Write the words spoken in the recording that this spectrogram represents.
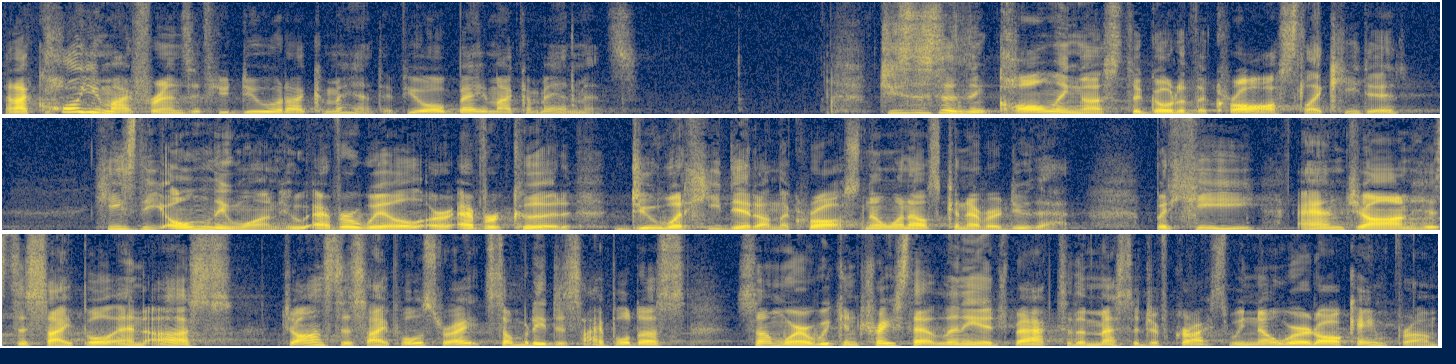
And I call you my friends if you do what I command, if you obey my commandments. Jesus isn't calling us to go to the cross like he did. He's the only one who ever will or ever could do what he did on the cross. No one else can ever do that. But he and John, his disciple, and us, John's disciples, right? Somebody discipled us somewhere. We can trace that lineage back to the message of Christ. We know where it all came from.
